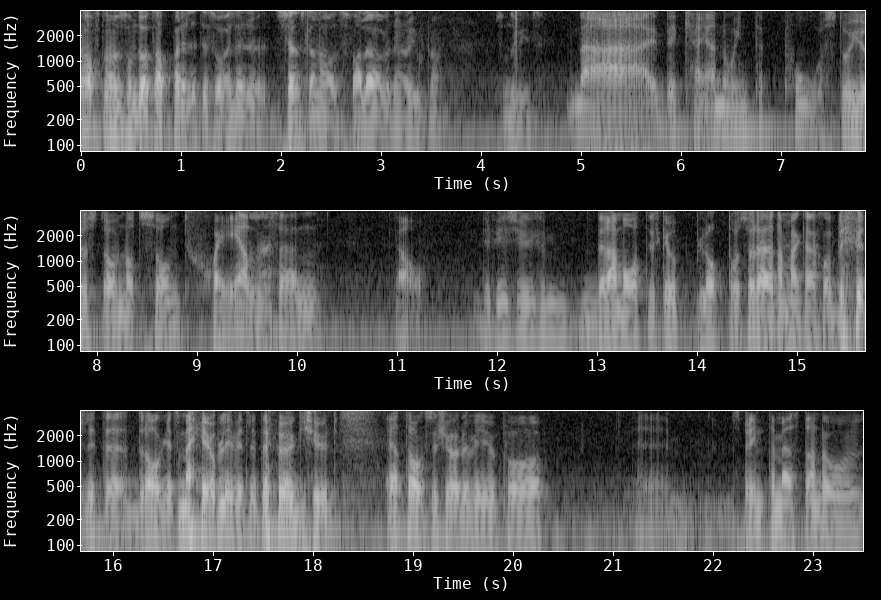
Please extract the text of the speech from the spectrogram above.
haft något som du har tappat det lite så, eller känslan av att falla över när du har gjort något som du minns? Nej, det kan jag nog inte påstå just av något sånt skäl. Nej. Sen, ja, det finns ju liksom dramatiska upplopp och sådär när man kanske har blivit lite, dragits med och blivit lite högljudd. Ett tag så körde vi ju på eh, Sprintermästaren då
